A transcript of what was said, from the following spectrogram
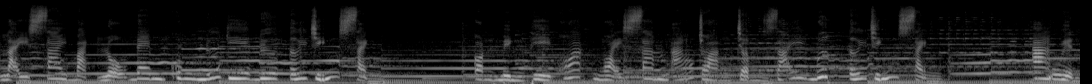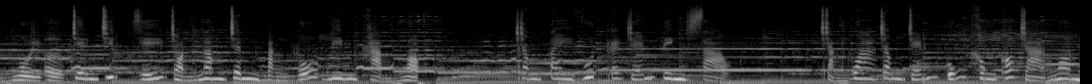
Lại sai bạch lộ đem cung nữ kia đưa tới chính sảnh. Còn mình thì khoác ngoài sam áo choàng chậm rãi bước tới chính sảnh. A huyền ngồi ở trên chiếc ghế tròn năm chân bằng gỗ lim khảm ngọc. Trong tay vuốt cái chén tinh xào Chẳng qua trong chén cũng không có trà ngon.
